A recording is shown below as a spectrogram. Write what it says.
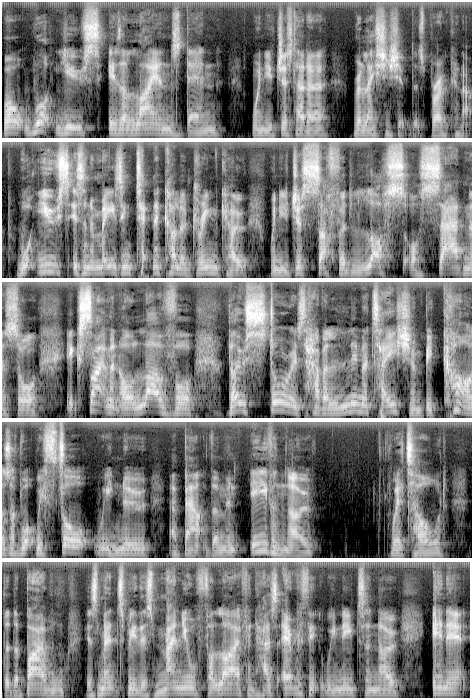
Well, what use is a lion's den when you've just had a relationship that's broken up? What use is an amazing Technicolor Dreamcoat when you just suffered loss or sadness or excitement or love? Or those stories have a limitation because of what we thought we knew about them. And even though we're told that the Bible is meant to be this manual for life and has everything that we need to know in it,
